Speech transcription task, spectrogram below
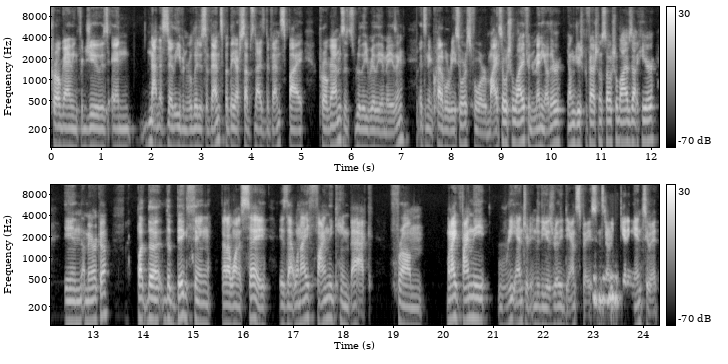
programming for Jews and not necessarily even religious events, but they are subsidized events by programs. It's really, really amazing. It's an incredible resource for my social life and many other young Jewish professional social lives out here in America. But the the big thing that I want to say is that when I finally came back from when I finally re-entered into the Israeli dance space and started mm-hmm. getting into it,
